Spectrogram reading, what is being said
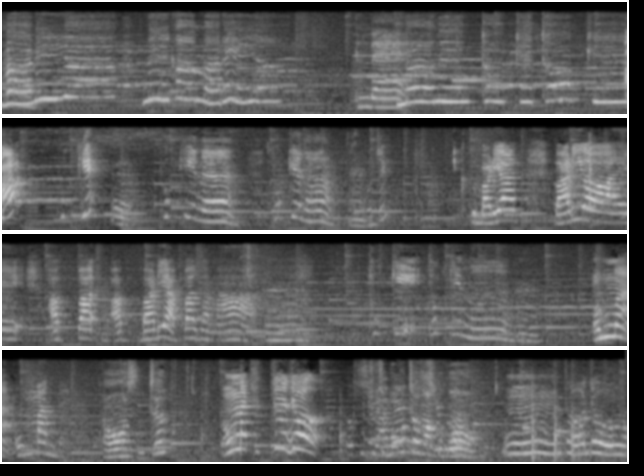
마리아, 내가 마리아. 근데 나는 토끼 토끼. 아 토끼? 어. 토끼는 토끼는 응. 뭐지? 그 마리아 마리아의 아빠 아, 마리아 아빠잖아. 응. 토끼 토끼는 응. 엄마 엄마인데. 어 진짜? 엄마 진짜 먹었잖아. 그거. 응, 더 줘.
